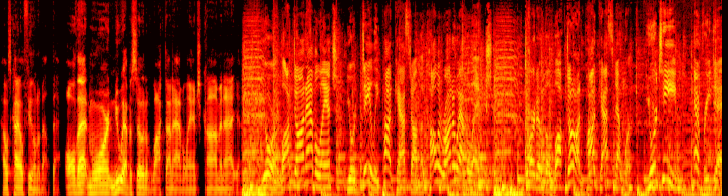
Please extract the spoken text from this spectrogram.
How's Kyle feeling about that? All that and more. New episode of Locked On Avalanche coming at you. Your Locked On Avalanche, your daily podcast on the Colorado Avalanche. Part of the Locked On Podcast Network. Your team every day.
